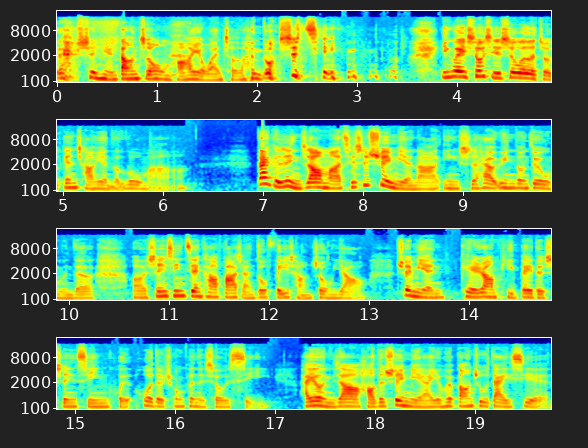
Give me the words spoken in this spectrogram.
在睡眠当中，我们好像也完成了很多事情，因为休息是为了走更长远的路嘛。但可是你知道吗？其实睡眠啊、饮食还有运动，对我们的呃身心健康发展都非常重要。睡眠可以让疲惫的身心回获得充分的休息，还有你知道，好的睡眠啊也会帮助代谢，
